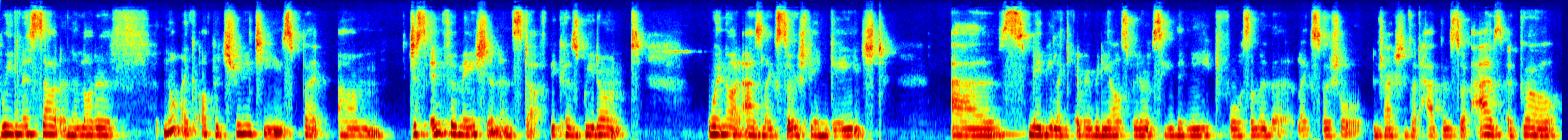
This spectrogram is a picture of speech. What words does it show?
we miss out on a lot of not like opportunities but um, just information and stuff because we don't we're not as like socially engaged as maybe like everybody else. We don't see the need for some of the like social interactions that happen. So as a girl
